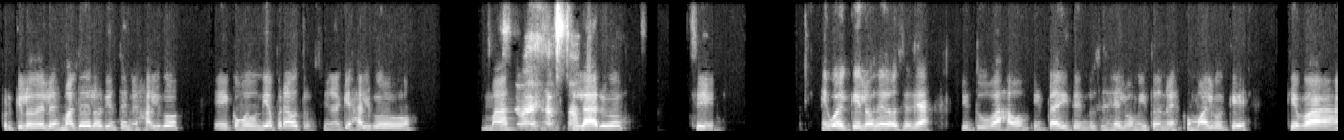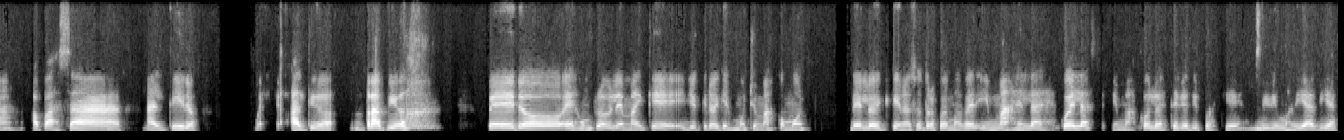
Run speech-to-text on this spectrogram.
porque lo del esmalte de los dientes no es algo eh, como de un día para otro, sino que es algo más largo. Sí, igual que los dedos, o sea, si tú vas a vomitar y te induces el vómito, no es como algo que, que va a pasar al tiro, al tiro rápido, pero es un problema que yo creo que es mucho más común de lo que nosotros podemos ver y más en las escuelas y más con los estereotipos que vivimos día a día.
